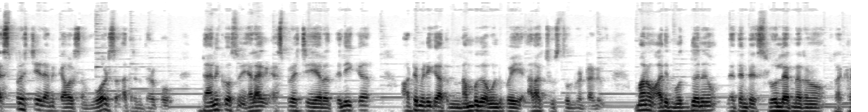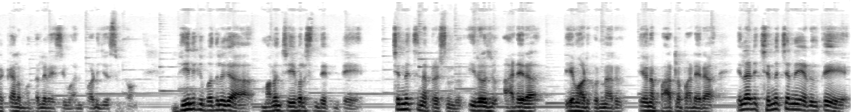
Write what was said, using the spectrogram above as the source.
ఎక్స్ప్రెస్ చేయడానికి కావాల్సిన వర్డ్స్ అతనికి దొరకవు. దానికోసం ఎలా ఎక్స్ప్రెస్ చేయాలో తెలియక ఆటోమేటిక్గా అతను నంబుగా ఉండిపోయి అలా చూస్తుంటుంటాడు మనం అది ముద్దనో లేదంటే స్లో లెర్నర్నో రకరకాల ముద్దలు వేసి వాడిని పాడు చేస్తుంటాం. దీనికి బదులుగా మనం చేయవలసింది ఏంటంటే చిన్న చిన్న ప్రశ్నలు. ఈరోజు ఆడేరా? ఏం ఆడుకున్నారు ఏమైనా పాటలు పాడారా? ఇలాంటి చిన్న చిన్నవి అడిగితే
